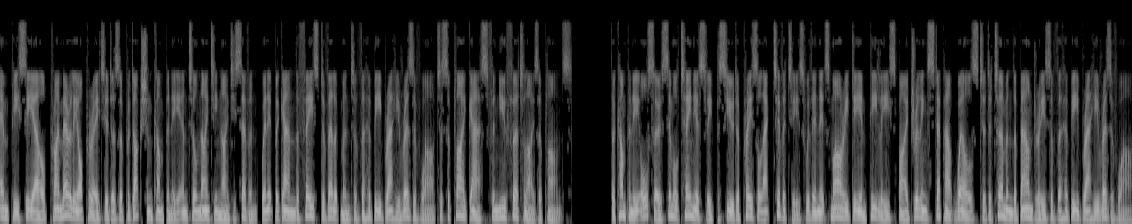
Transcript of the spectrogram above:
MPCL primarily operated as a production company until 1997, when it began the phased development of the Habib Rahi Reservoir to supply gas for new fertilizer plants. The company also simultaneously pursued appraisal activities within its Maari D&P lease by drilling step-out wells to determine the boundaries of the Habib Rahi Reservoir.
